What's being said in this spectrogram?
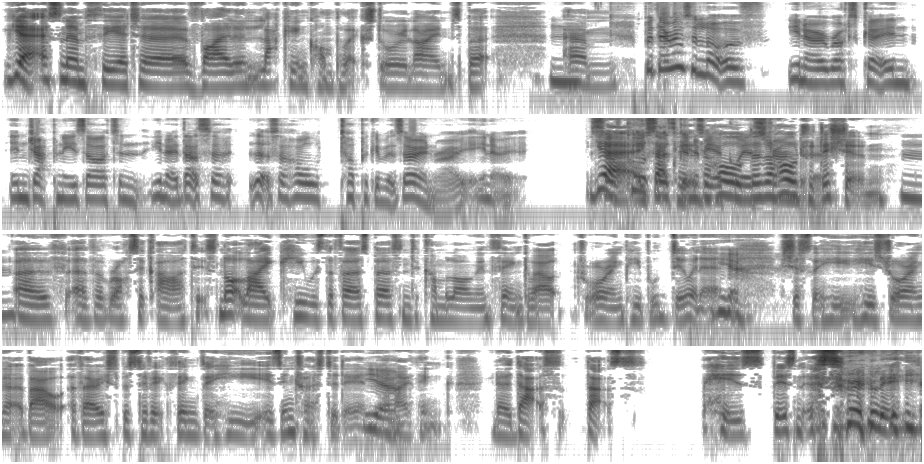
yeah, S and M theatre, violent, lacking complex storylines. But Mm. um, But there is a lot of you know erotica in in Japanese art, and you know that's a that's a whole topic of its own, right? You know. So yeah, of course there's exactly. gonna a be a whole, there's a whole strand of tradition Mm. of of erotic art. It's not like he was the first person to come along and think about drawing people doing it. Yeah. It's just that he he's drawing it about a very specific thing that he is interested in, Yeah. and I think you know that's that's his business really.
